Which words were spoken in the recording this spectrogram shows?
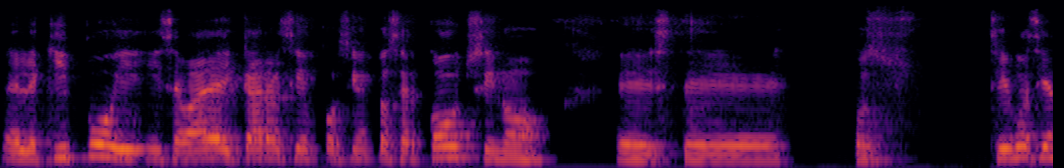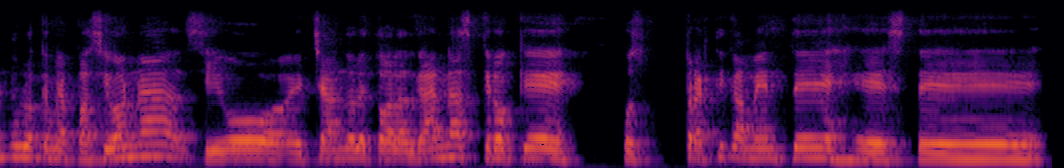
el equipo y, se va a dedicar al 100% a ser coach, sino, este, pues, sigo haciendo lo que me apasiona, sigo echándole todas las ganas, creo que, pues, prácticamente, este,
